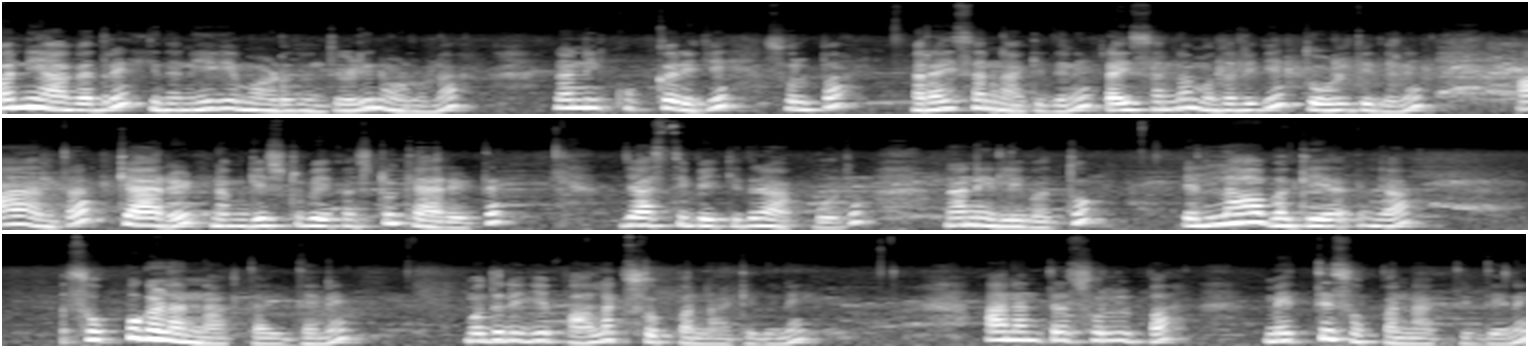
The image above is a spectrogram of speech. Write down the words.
ಬನ್ನಿ ಹಾಗಾದರೆ ಇದನ್ನು ಹೇಗೆ ಮಾಡೋದು ಅಂತೇಳಿ ನೋಡೋಣ. ನಾನು ಈ ಕುಕ್ಕರಿಗೆ ಸ್ವಲ್ಪ ರೈಸನ್ನು ಹಾಕಿದ್ದೀನಿ. ರೈಸನ್ನು ಮೊದಲಿಗೆ ತೋಳ್ತಿದ್ದೀನಿ ಆ ನಂತರ ಕ್ಯಾರೆಟ್, ನಮಗೆ ಎಷ್ಟು ಬೇಕಷ್ಟು ಕ್ಯಾರೆಟ್ ಜಾಸ್ತಿ ಬೇಕಿದ್ದರೆ ಹಾಕ್ಬೋದು. ನಾನಿಲ್ಲಿ ಇವತ್ತು ಎಲ್ಲ ಬಗೆಯ ಸೊಪ್ಪುಗಳನ್ನು ಹಾಕ್ತಾ ಇದ್ದೇನೆ. ಮೊದಲಿಗೆ ಪಾಲಕ್ ಸೊಪ್ಪನ್ನು ಹಾಕಿದ್ದೇನೆ. ಆನಂತರ ಸ್ವಲ್ಪ ಮೆತ್ತೆ ಸೊಪ್ಪನ್ನು ಹಾಕ್ತಿದ್ದೇನೆ.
